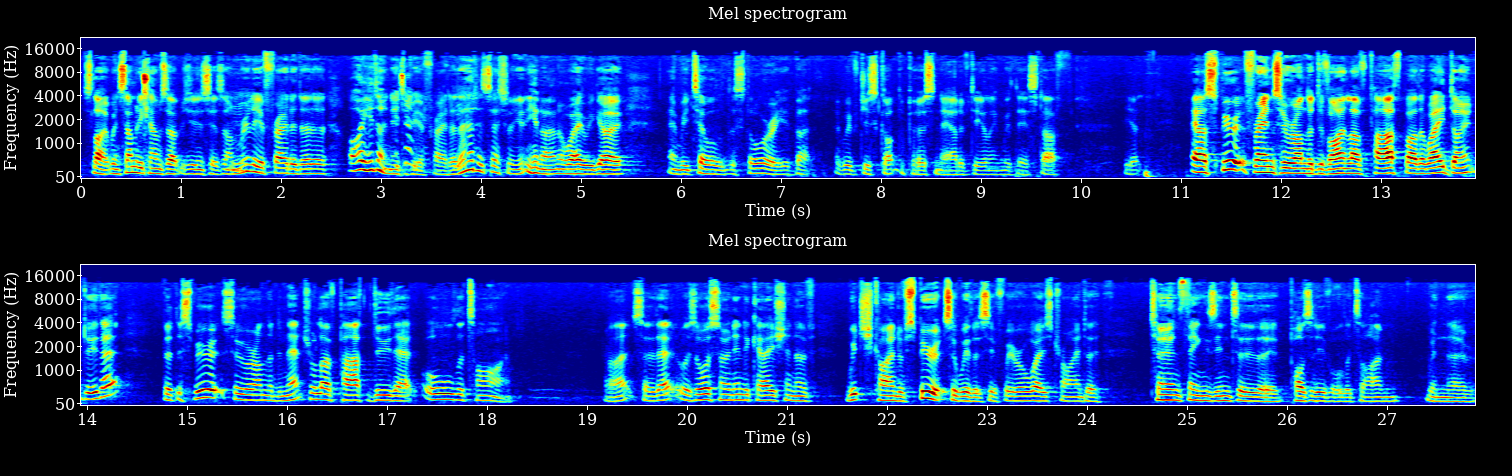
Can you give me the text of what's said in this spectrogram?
it's like when somebody comes up to you and says, "I'm really mm. afraid of that." Oh, you don't need to don't be afraid of that. It's actually, you know, and away we go, and we tell the story, but we've just got the person out of dealing with their stuff. Yep. Our spirit friends who are on the divine love path, by the way, don't do that, but the spirits who are on the natural love path do that all the time. Right? So that was also an indication of which kind of spirits are with us if we're always trying to turn things into the positive all the time when they're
